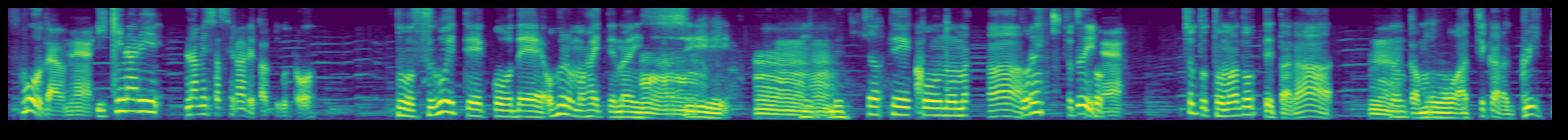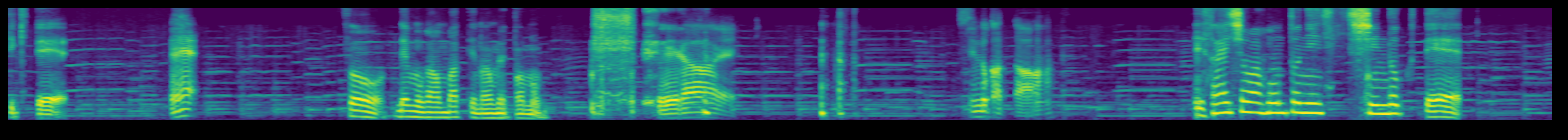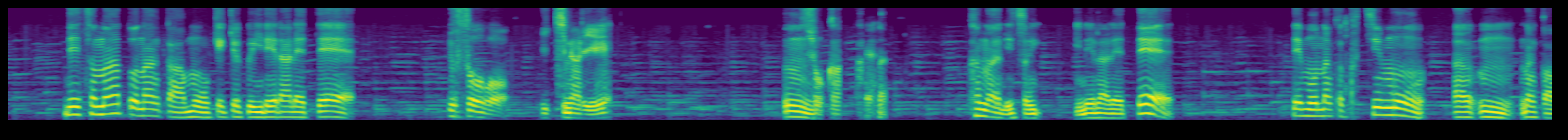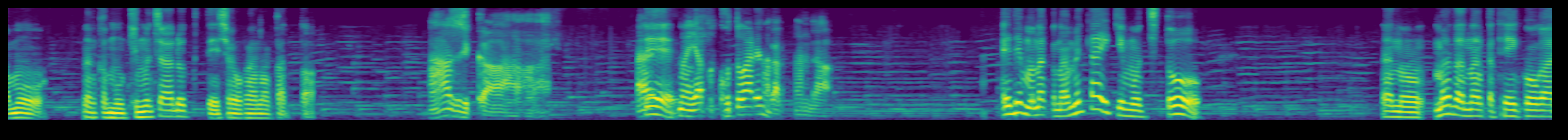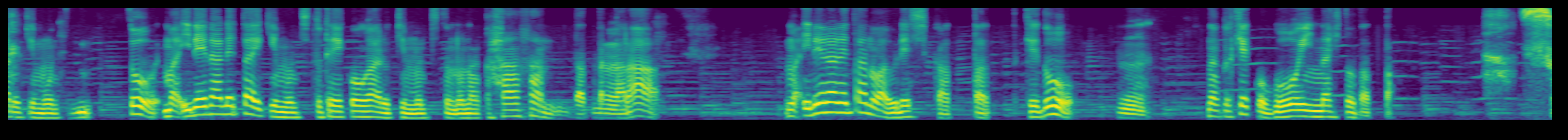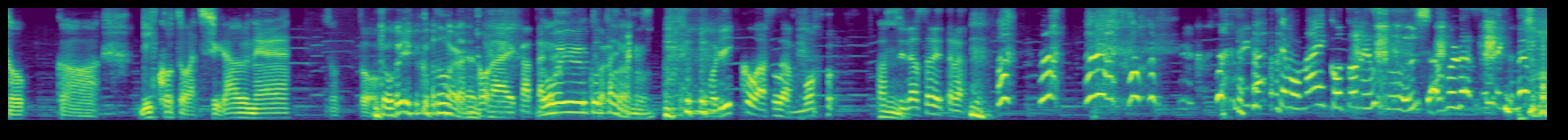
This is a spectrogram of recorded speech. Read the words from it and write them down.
そうだよね。いきなり舐めさせられたってこと？そう、すごい抵抗で、お風呂も入ってないし、うもうめっちゃ抵抗の中そ、れきついね。ちょっと戸惑ってたら、うん。なんかもうあっちからグイってきて、え、そう、でも頑張って舐めたの。えらい。しんどかった？え、最初は本当にしんどくて、で、その後なんかもう結局入れられて、嘘いきなり？うん、初。かなりそう入れられて、でもなんか口も、あうん、なんかもう、なんかもう気持ち悪くてしょうがなかった。マジか。でえ、まあ、やっぱ断れなかったんだ。え、でもなんか舐めたい気持ちと、あの、まだなんか抵抗がある気持ちと、まあ入れられたい気持ちと抵抗がある気持ちとのなんか半々だったから、まあ入れられたのは嬉しかったけど、うん。なんか結構強引な人だった。そっか。リコとは違うね。ちょっと。どういうことなの？捉え方が。どういうことなの？もうリコはさ、もう、差し出されたら、あ、あ、あ、でもないことです。しゃぶらせてくださ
